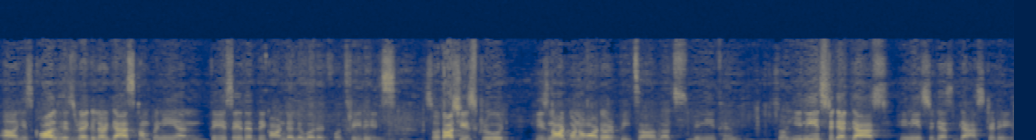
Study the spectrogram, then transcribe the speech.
Uh, he's called his regular gas company and they say that they can't deliver it for three days. So Tashi is screwed. He's not going to order pizza. That's beneath him. So he needs to get gas. He needs to get gas today.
